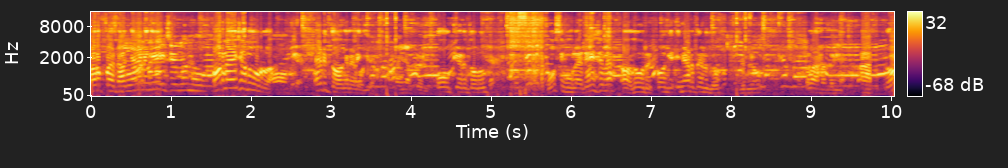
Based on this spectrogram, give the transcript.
ഉറപ്പായിട്ടും. അങ്ങനെയാണെങ്കിൽ ഒരെണ്ണം കഴിച്ചാൽ നൂറ്. രൂപ. എടുത്തോ അങ്ങനെയാണെങ്കിൽ. ഓക്കെ എടുത്തോളൂ. ഓ സിംഗിൾ ആയിട്ട് കഴിച്ചില്ല. ആ നൂറ്. ഓക്കെ ഇനി അടുത്ത് എടുത്തോ. ബ്രോ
